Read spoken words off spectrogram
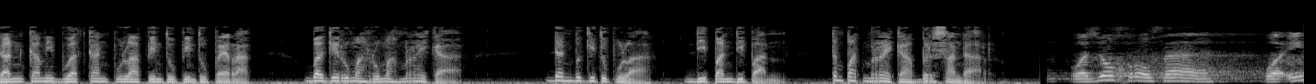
Dan kami buatkan pula pintu-pintu perak bagi rumah-rumah mereka, dan begitu pula dipan-dipan tempat mereka bersandar. وزخرفا وإن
